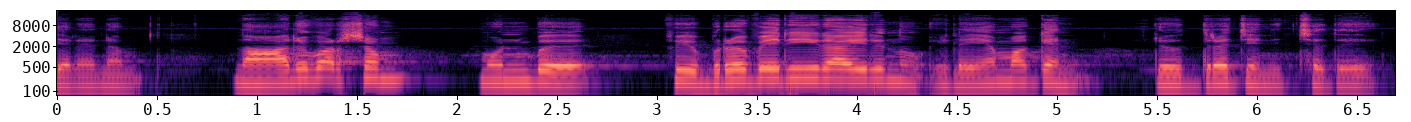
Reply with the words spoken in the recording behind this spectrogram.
ജനനം. നാലു വർഷം മുൻപ് ഫെബ്രുവരിയിലായിരുന്നു ഇളയ മകൻ രുദ്ര ജനിച്ചത്.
